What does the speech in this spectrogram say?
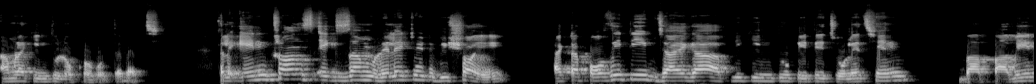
আমরা কিন্তু লক্ষ্য করতে পারছি। তাহলে এন্ট্রান্স এক্সাম রিলেটেড বিষয়ে একটা পজিটিভ জায়গা আপনি কিন্তু পেতে চলেছেন বা পাবেন।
